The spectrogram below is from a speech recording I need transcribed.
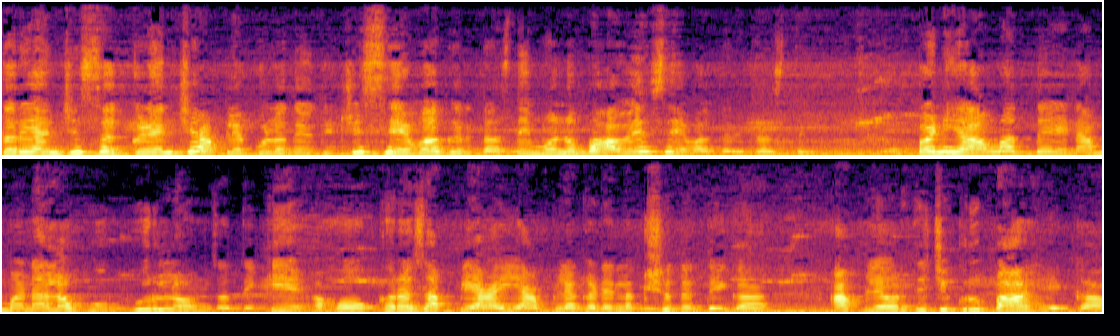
तर यांची सगळ्यांची आपल्या कुलदेवतेची सेवा करीत असते मनोभावे सेवा करीत असते. पण यामध्ये ना मनाला हुरहुर लावून जाते की हो खरंच आपली आई आपल्याकडे लक्ष देते का? आपल्यावर तिची कृपा आहे का?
